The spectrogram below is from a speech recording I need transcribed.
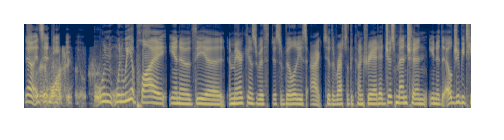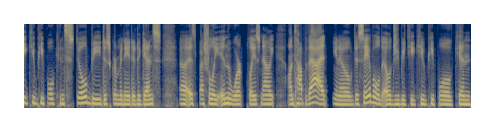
Now it's in Washington. when when we apply, you know, the uh, Americans with Disabilities Act to the rest of the country. I had just mentioned, you know, the LGBTQ people can still be discriminated against, uh, especially in the workplace. Now, on top of that, you know, disabled LGBTQ people can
